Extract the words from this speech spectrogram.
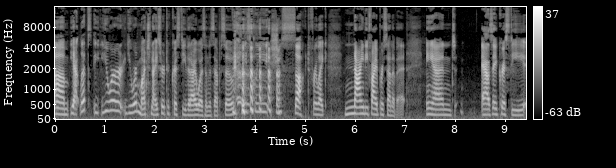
um, yeah, let's. You were you were much nicer to Kristy than I was in this episode. Basically, she sucked for like ninety five percent of it, and as a Kristy,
